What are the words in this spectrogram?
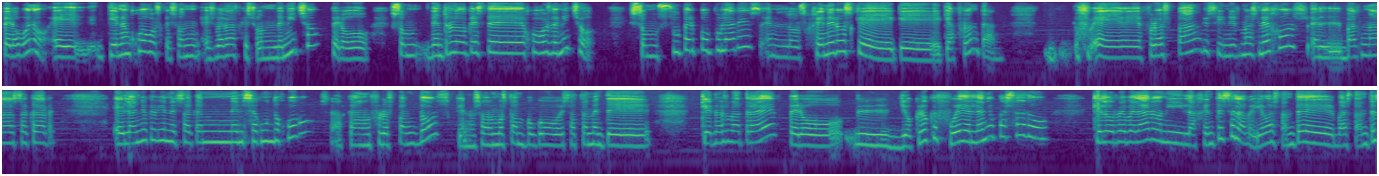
pero bueno, eh, tienen juegos que son, es verdad que son de nicho, pero son dentro de lo que es de juegos de nicho, son súper populares en los géneros que, que, que afrontan. Eh, Frostpunk, sin ir más lejos, el, van a sacar el año que viene sacan el segundo juego, sacan Frostpunk 2, que no sabemos tampoco exactamente qué nos va a traer, pero yo creo que fue el año pasado que lo revelaron y la gente se la veía bastante, bastante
